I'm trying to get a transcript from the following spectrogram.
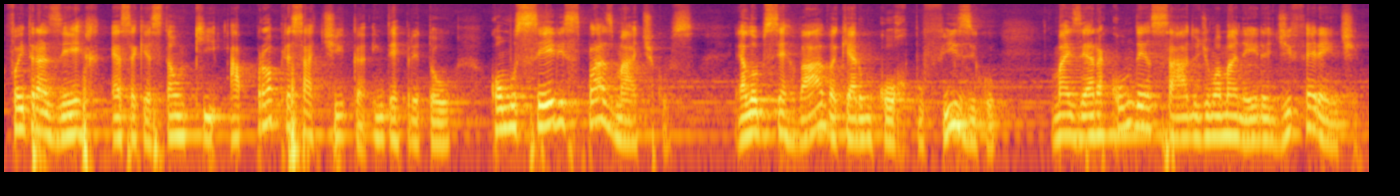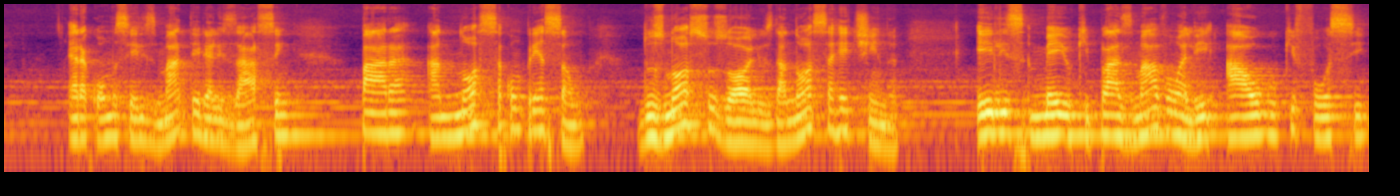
foi trazer essa questão que a própria Satika interpretou como seres plasmáticos. Ela observava que era um corpo físico, mas era condensado de uma maneira diferente. Era como se eles materializassem para a nossa compreensão, dos nossos olhos, da nossa retina. Eles meio que plasmavam ali algo que fosse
